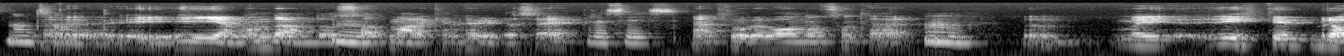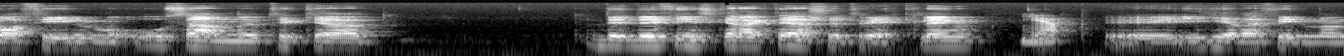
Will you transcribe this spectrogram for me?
något sånt. eh, i- igenom den då Mm. så att marken höjde sig. Precis. Jag tror det var något sånt där. Mm. Men riktigt bra film och sen tycker jag att det, det finns karaktärsutveckling Japp. eh, i hela filmen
